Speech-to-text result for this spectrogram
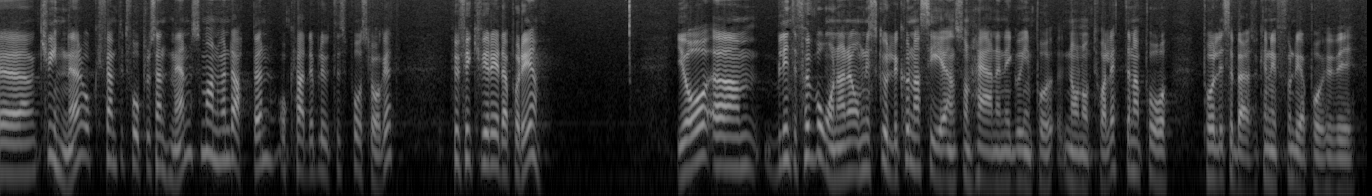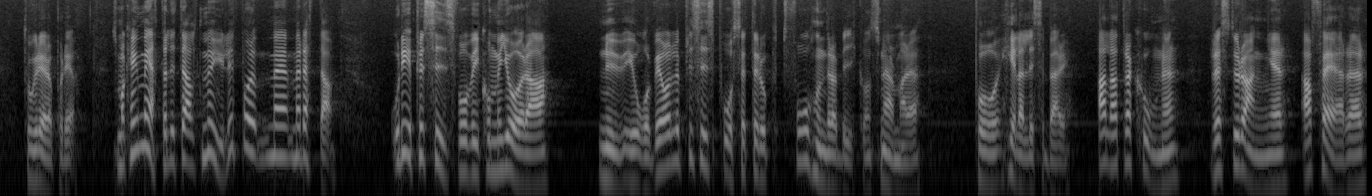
Eh, kvinnor och 52 procent män som använde appen och hade Bluetooth påslaget. Hur fick vi reda på det? Ja, um, bli inte förvånade om ni skulle kunna se en sån här när ni går in på någon av toaletterna på, på Liseberg, så kan ni fundera på hur vi tog reda på det. Så man kan ju mäta lite allt möjligt på, med, med detta. Och det är precis vad vi kommer göra nu i år. Vi håller precis på att sätta upp 200 beacons närmare på hela Liseberg. Alla attraktioner, restauranger, affärer,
